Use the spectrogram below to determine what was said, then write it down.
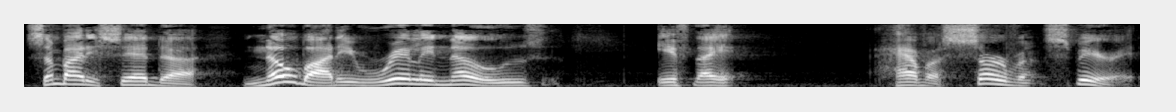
Somebody said, uh, nobody really knows if they have a servant spirit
